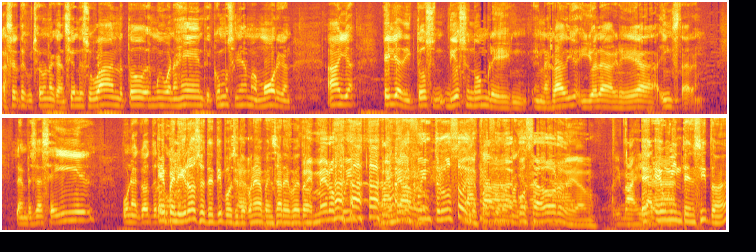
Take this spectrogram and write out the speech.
hacerte escuchar una canción de su banda, todo, es muy buena gente, ¿cómo se llama? Morgan. Ah, ya. Ella dictó, dio su nombre en, en la radio y yo la agregué a Instagram. La empecé a seguir, una que otra. Es peligroso este tipo si te pones a pensar después de todo. Primero fui, primero fui intruso y después fui un acosador, digamos. Es, Imagínate. es un intensito, ¿eh?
